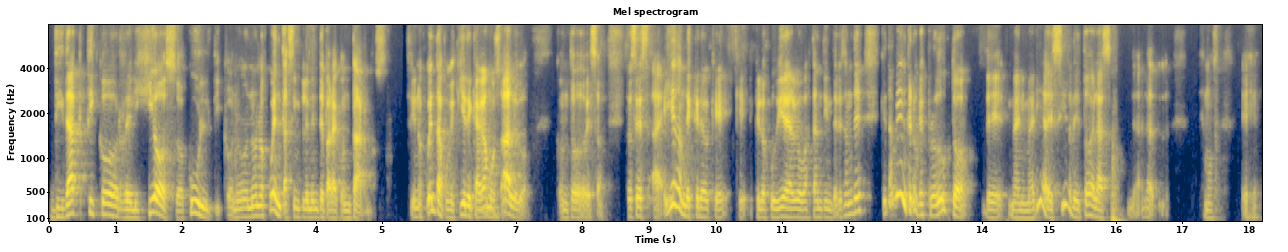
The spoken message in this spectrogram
didáctico, religioso, cúltico, no, no nos cuenta simplemente para contarnos, ¿sí? nos cuenta porque quiere que hagamos algo con todo eso. Entonces, ahí es donde creo que, que, que los judíos es algo bastante interesante, que también creo que es producto de, me animaría a decir, de todas las, eh,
